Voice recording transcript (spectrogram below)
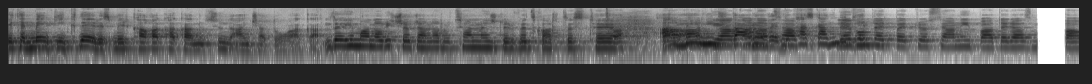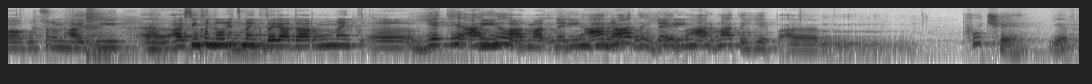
եթե մենք ինքներս մեր քաղաքականությունը անչատողական։ Դե հիմա նորից շրջանառության մեջ դրվեց կարծես թե ամեն ինչ կարող է, հասկանում եք Լևոն Տեր-Պետրոսյանի պատերազմ խաղաղություն հայտնի, այսինքն նորից մենք վերադառնում ենք եթե այո արմատներին, արմատը երբ արմատը երբ փուչ է եւ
